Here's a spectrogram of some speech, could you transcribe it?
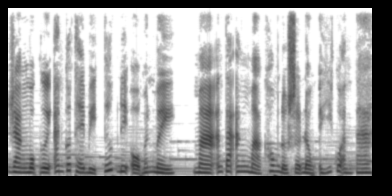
rằng một người anh có thể bị tước đi ổ bánh mì mà anh ta ăn mà không được sự đồng ý của anh ta.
